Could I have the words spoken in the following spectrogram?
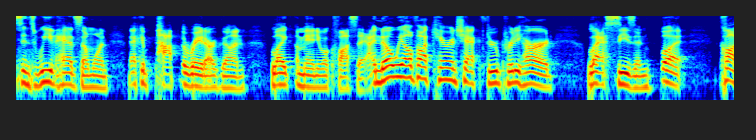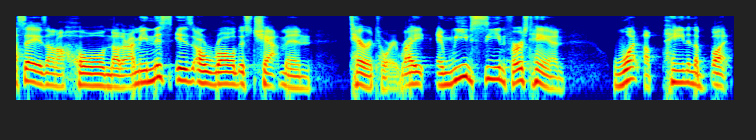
since we've had someone that could pop the radar gun like Emmanuel Clase. I know we all thought Karinchak threw pretty hard last season, but Clase is on a whole nother. I mean, this is a Aroldis Chapman territory, right? And we've seen firsthand what a pain in the butt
